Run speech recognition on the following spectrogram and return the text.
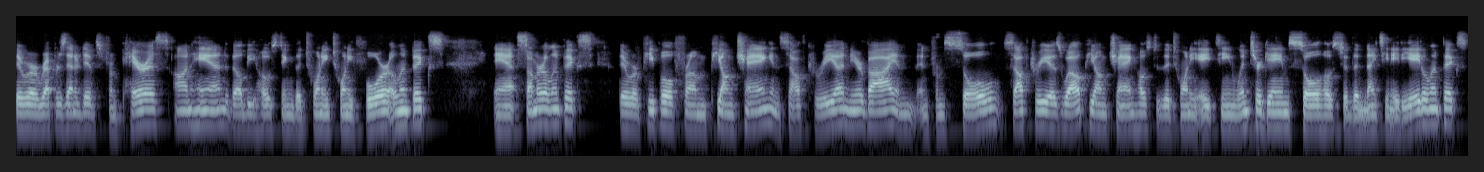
There were representatives from Paris on hand. They'll be hosting the 2024 Olympics and Summer Olympics. There were people from Pyeongchang in South Korea nearby and, and from Seoul, South Korea as well. Pyeongchang hosted the 2018 Winter Games, Seoul hosted the 1988 Olympics.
